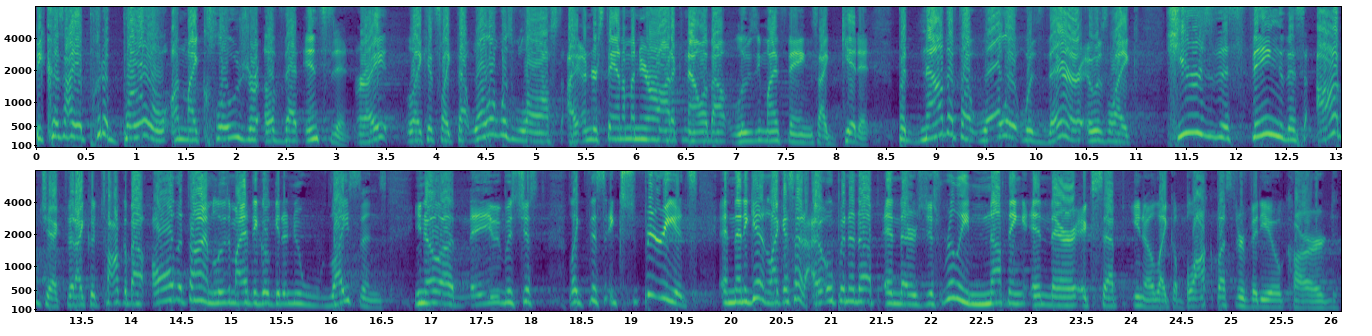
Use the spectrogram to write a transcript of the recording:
because I had put a bow on my closure of that incident, right? Like, it's like that wallet was lost. I understand I'm a neurotic now about losing my things. I get it. But now that that wallet was there, it was like, here's this thing, this object that I could talk about all the time, losing my, I had to go get a new license. You know, uh, it was just like this experience. And then again, like I said, I open it up and there's just really nothing in there except, you know, like a blockbuster video card,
